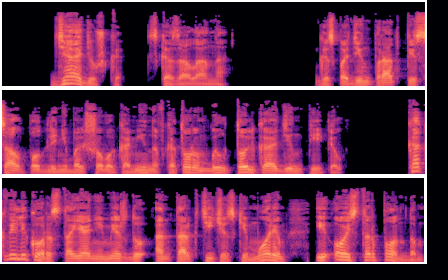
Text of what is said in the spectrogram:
— Дядюшка, — сказала она, Господин Прат писал подле небольшого камина, в котором был только один пепел. Как велико расстояние между Антарктическим морем и Ойстер-Пондом?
